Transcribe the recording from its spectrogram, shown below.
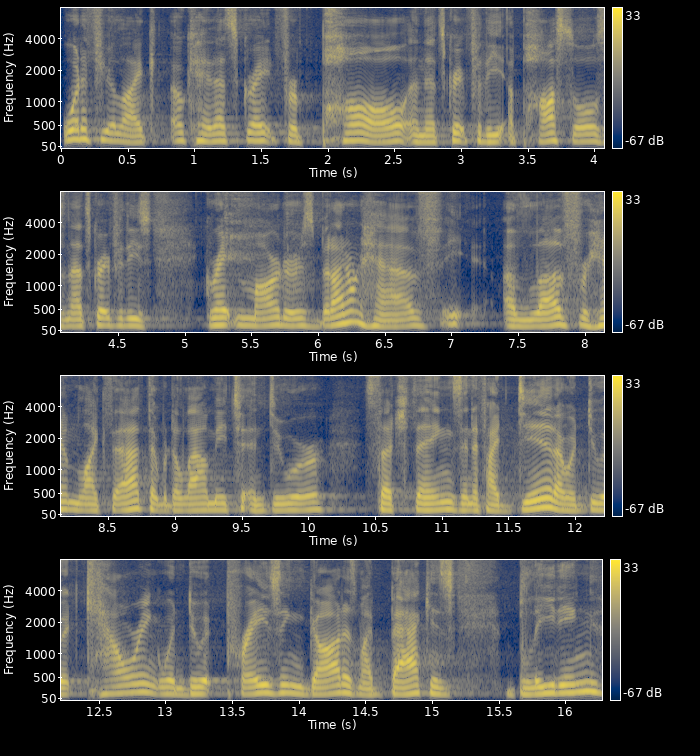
What if you're like, okay, that's great for Paul and that's great for the apostles and that's great for these great martyrs, but I don't have a love for him like that that would allow me to endure such things. And if I did, I would do it cowering, I wouldn't do it praising God as my back is bleeding.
